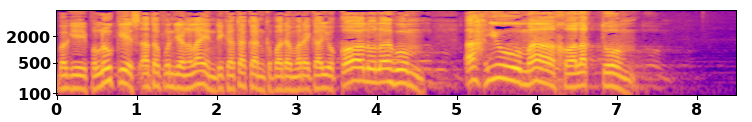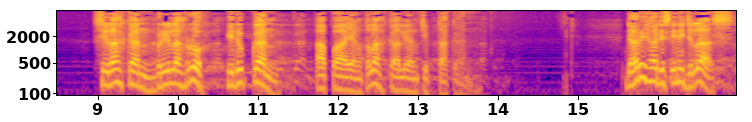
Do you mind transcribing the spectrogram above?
bagi pelukis ataupun yang lain dikatakan kepada mereka yuqalu lahum ahyu ma khalaqtum silahkan berilah ruh, hidupkan apa yang telah kalian ciptakan. Dari hadis ini jelas,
